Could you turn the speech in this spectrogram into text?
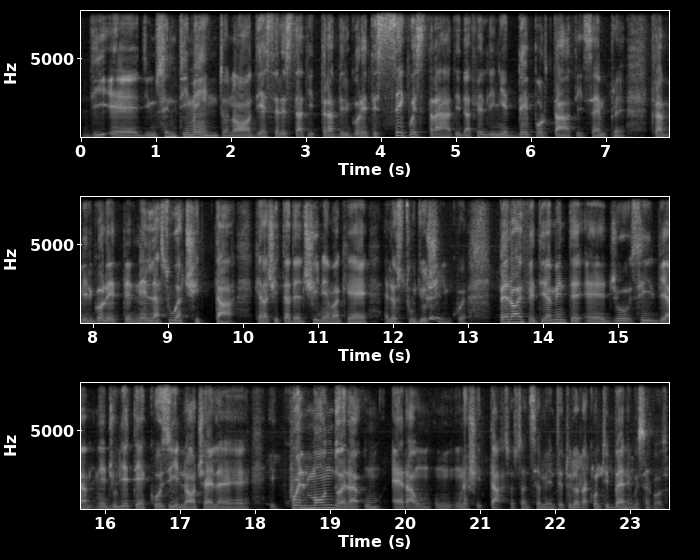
di, eh, di un sentimento, no? di essere stati tra virgolette sequestrati da Fellini e deportati sempre tra virgolette nella sua città, che è la città del cinema, che è lo Studio 5. Però effettivamente eh, Giu, Silvia e Giulietti è così, no? cioè, le, quel mondo era, un, era un, un, una città sostanzialmente, tu la racconti bene questa cosa.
